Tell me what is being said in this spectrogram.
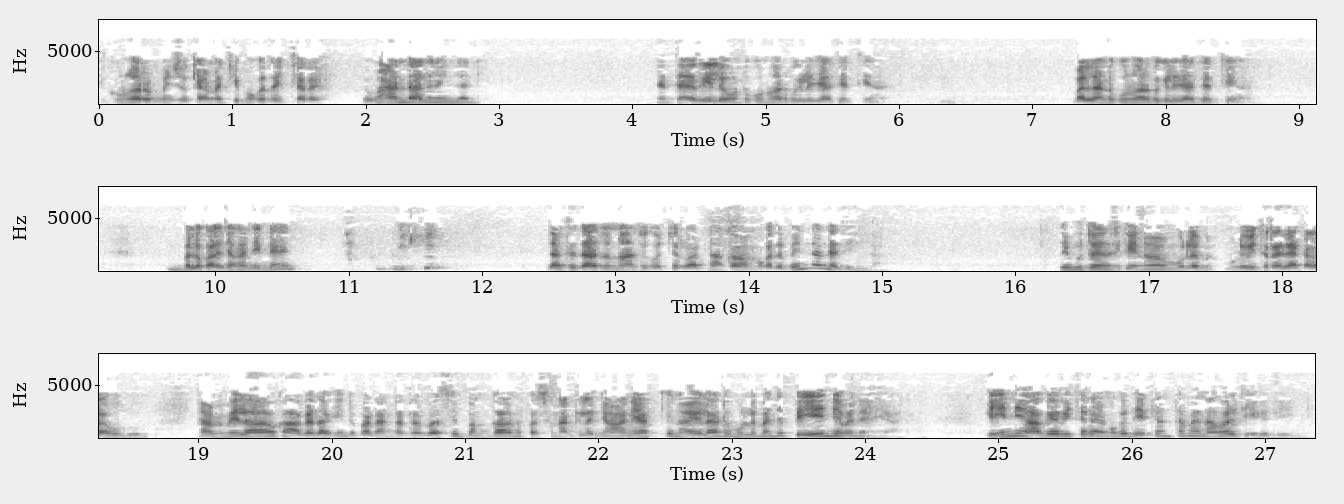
ඒ කුණු අරප මිනිස්සු කැමැති මොකද ඉච්චර වහන්න හදන ඉඳන්නේ නැත්නම් රිලවුන්ට කුණු අරප කියලා જાතියක් තියෙනවා බල්ලන්ට කුණු අරප කියලා જાතියක් තියෙනවා බල්ලෝ කලසංගන් දින්නේ නැහැ දන්ත දාතුන් වහන්සේ කොච්චර වටිනාකම මොකද පෙන්වන්නේ නැති ඉඳලා. මේ බුදුන්ස් කියනවා මුල මුල විතර දැකලා වුරු යම් වෙලාවක අග දකින්න පටන් ගන්නට පස්සේ බංගානුපස්සනා කියලා ඥානයක් කියන අයලාට මුලමැද පේන්නේම නැහැ යාට. පේන්නේ අග විතරයි මොකද එතන තමයි නවල්ටි එක තියෙන්නේ.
